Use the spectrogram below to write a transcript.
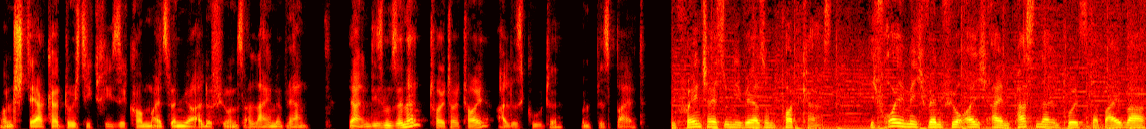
und stärker durch die Krise kommen, als wenn wir alle für uns alleine wären. Ja, in diesem Sinne, toi, toi, toi, alles Gute und bis bald. Franchise Universum Podcast. Ich freue mich, wenn für euch ein passender Impuls dabei war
